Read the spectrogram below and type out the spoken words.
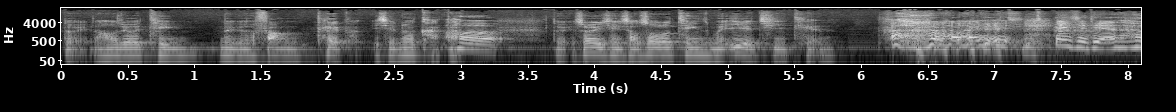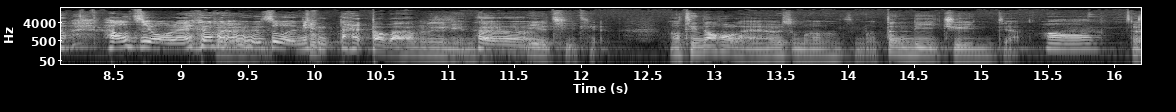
对，然后就会听那个放 tape，以前那个卡带，对，所以以前小时候都听什么叶启田，叶启田。好久嘞，好像不是我的年代，爸爸他们那个年代叶启田。然后听到后来还有什么什么邓丽君这样哦，对，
